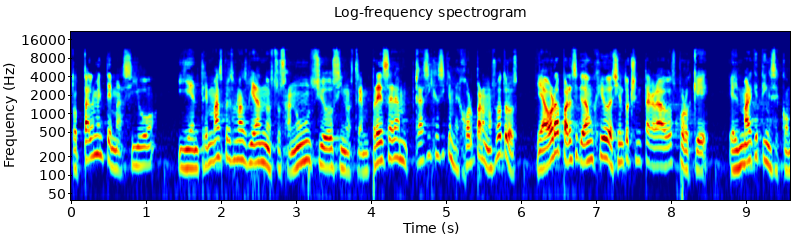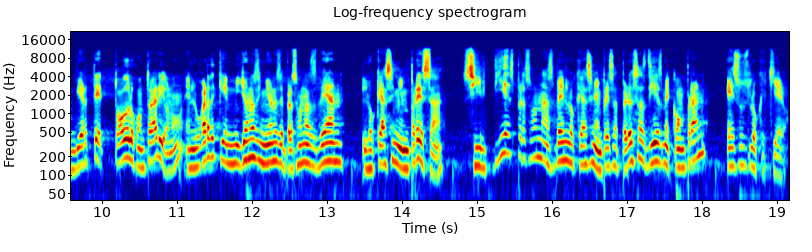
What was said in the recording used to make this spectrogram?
totalmente masivo y entre más personas vieran nuestros anuncios y nuestra empresa era casi casi que mejor para nosotros. Y ahora parece que da un giro de 180 grados porque el marketing se convierte todo lo contrario, ¿no? En lugar de que millones y millones de personas vean lo que hace mi empresa, si 10 personas ven lo que hace mi empresa, pero esas 10 me compran, eso es lo que quiero,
